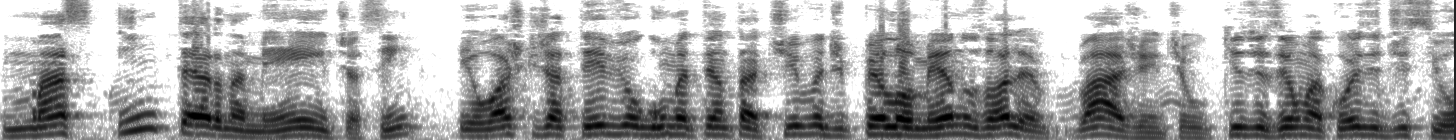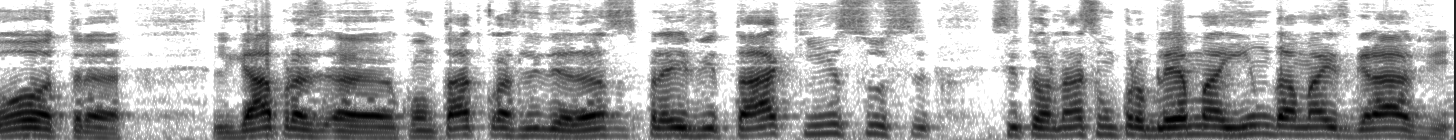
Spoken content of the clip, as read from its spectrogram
Mas internamente, assim, eu acho que já teve alguma tentativa de pelo menos, olha, ah, gente, eu quis dizer uma coisa e disse outra, ligar para contato com as lideranças para evitar que isso se, se tornasse um problema ainda mais grave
